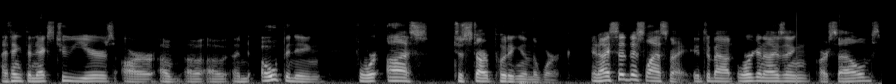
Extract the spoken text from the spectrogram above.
I think the next two years are a, a, a, an opening for us to start putting in the work. And I said this last night. It's about organizing ourselves.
